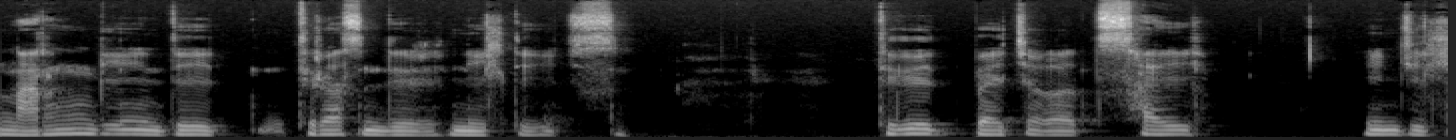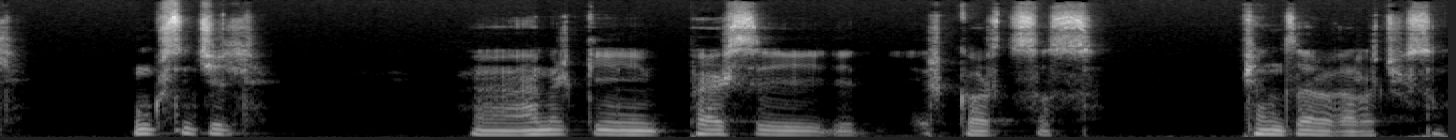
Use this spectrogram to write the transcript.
нарангийн дээд террасан дээр нээлттэй хийжсэн. Тэгээд байжгаад сая энэ жил өнгөрсөн жил Америкийн Percy Records-ос пянзаар гаргаж өгсөн.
